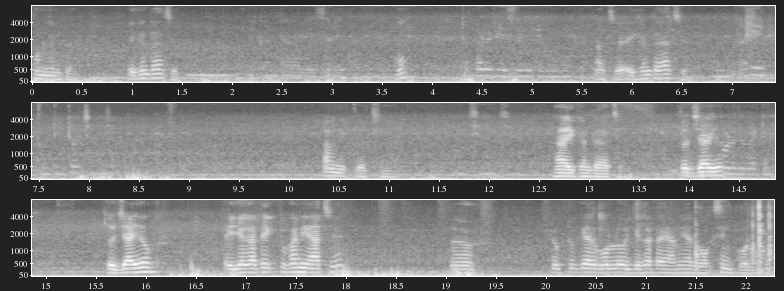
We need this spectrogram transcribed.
কোন গেমটা এখানটা আছে এখানটা রেজার এখানে হ্যাঁ তারপরে রেজার এখানে আচ্ছা এইখানটায় আছে। আমি দেখতে পাচ্ছি না। আচ্ছা আচ্ছা। হ্যাঁ এইখানটায় আছে। তো যাই হোক তো যাই হোক এই জায়গাটা একটুখানি আছে। তো টুকটুকি আর বলল ওই জায়গাটায় আমি আর বক্সিং করব না।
